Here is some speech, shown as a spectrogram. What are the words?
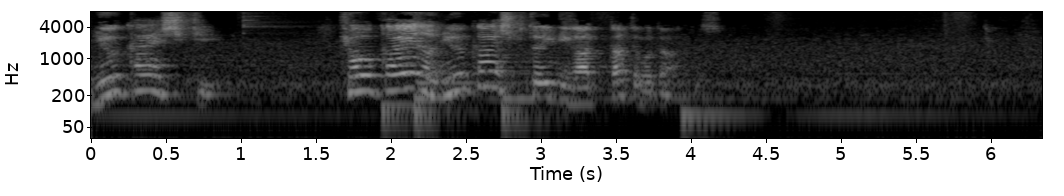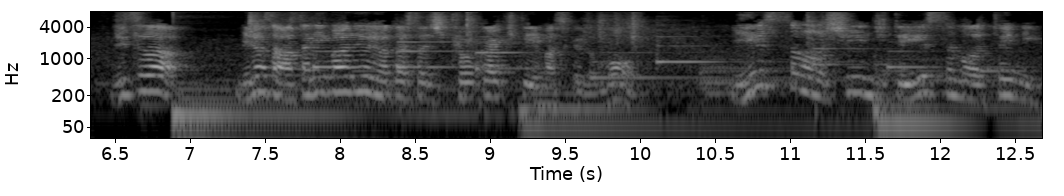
入会式。教会への入会式という意味があったということなんです。実は皆さん当たり前のように私たち教会来ていますけどもイエス様を信じてイエス様が天に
